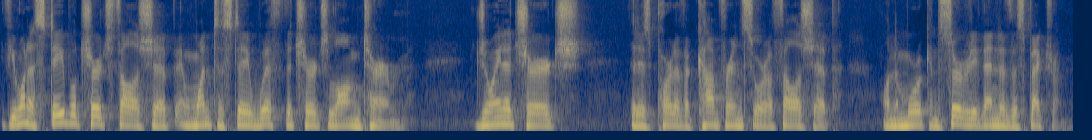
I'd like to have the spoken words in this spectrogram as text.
If you want a stable church fellowship and want to stay with the church long term, join a church that is part of a conference or a fellowship on the more conservative end of the spectrum,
